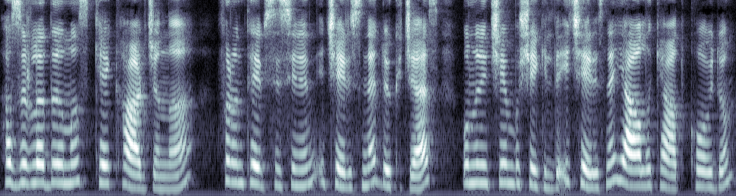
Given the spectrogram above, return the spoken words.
Hazırladığımız kek harcını fırın tepsisinin içerisine dökeceğiz. Bunun için bu şekilde içerisine yağlı kağıt koydum.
